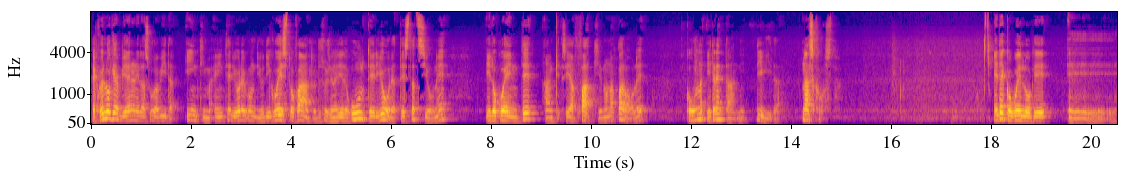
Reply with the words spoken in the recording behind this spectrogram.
È quello che avviene nella sua vita intima e interiore con Dio. Di questo fatto Gesù ce ne diede ulteriore attestazione, eloquente, anche se a fatti e non a parole, con i 30 anni di vita nascosta. Ed ecco quello che eh,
